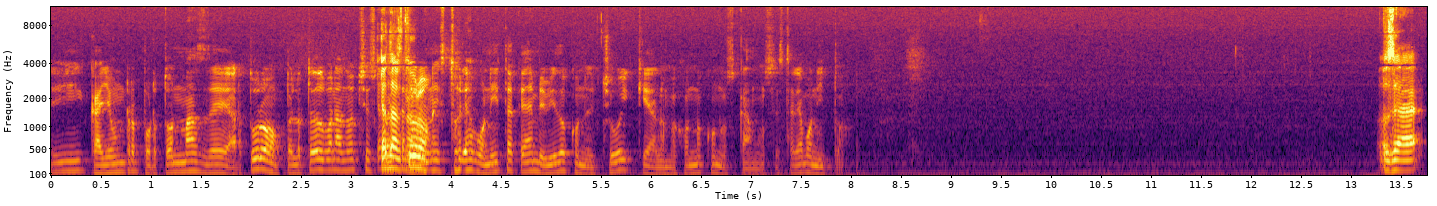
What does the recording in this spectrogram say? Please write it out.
Y cayó un reportón más de Arturo. Peloteros, buenas noches. ¿Qué onda, Cuenten Arturo? alguna historia bonita que hayan vivido con el Chuy que a lo mejor no conozcamos. Estaría bonito. O sea,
